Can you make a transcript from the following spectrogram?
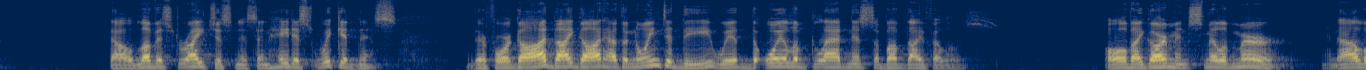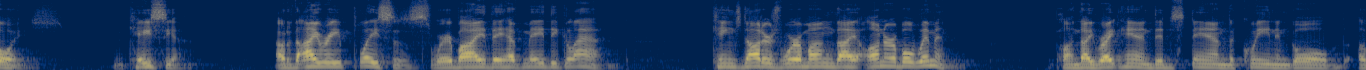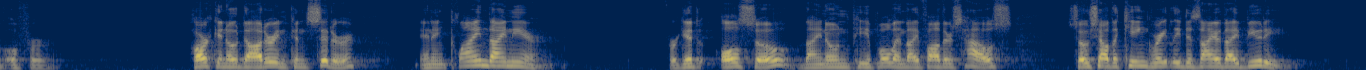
Thou lovest righteousness and hatest wickedness. Therefore, God, thy God, hath anointed thee with the oil of gladness above thy fellows. All thy garments smell of myrrh and aloes and cassia, out of the ivory places whereby they have made thee glad. King's daughters were among thy honorable women. Upon thy right hand did stand the queen in gold of Ophir. Hearken, O daughter, and consider and incline thine ear. Forget also thine own people and thy father's house, so shall the king greatly desire thy beauty,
